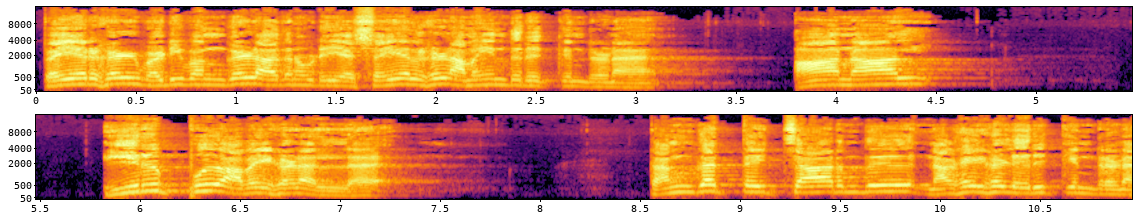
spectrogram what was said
பெயர்கள் வடிவங்கள் அதனுடைய செயல்கள் அமைந்திருக்கின்றன. ஆனால் இருப்பு அவைகள் அல்ல. தங்கத்தை சார்ந்து நகைகள் இருக்கின்றன.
